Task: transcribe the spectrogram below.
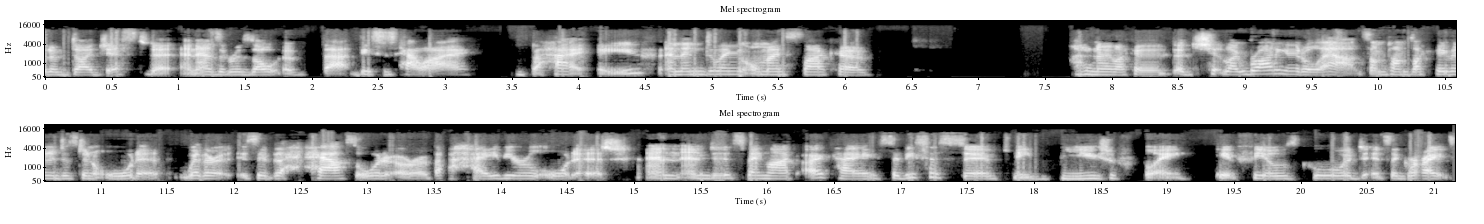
sort of digested it. And as a result of that, this is how I behave. And then doing almost like a, I don't know, like a, a like writing it all out. Sometimes, like even just an audit, whether it's a house audit or a behavioural audit, and and just being like, okay, so this has served me beautifully it feels good. It's a great,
